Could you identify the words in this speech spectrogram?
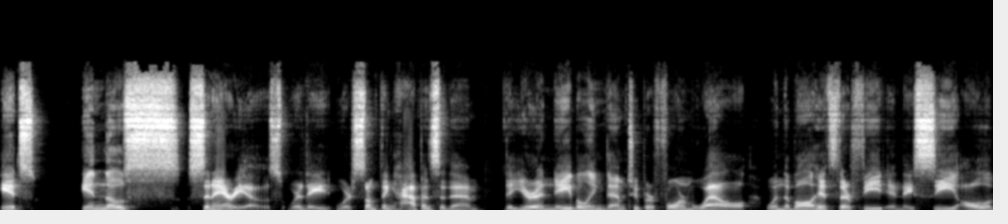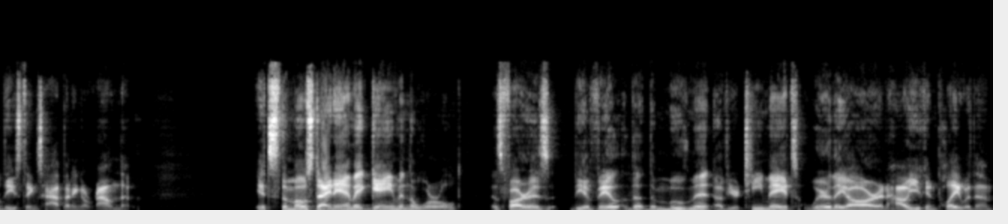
it's in those scenarios where they where something happens to them that you're enabling them to perform well when the ball hits their feet and they see all of these things happening around them. It's the most dynamic game in the world as far as the avail the, the movement of your teammates, where they are and how you can play with them.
